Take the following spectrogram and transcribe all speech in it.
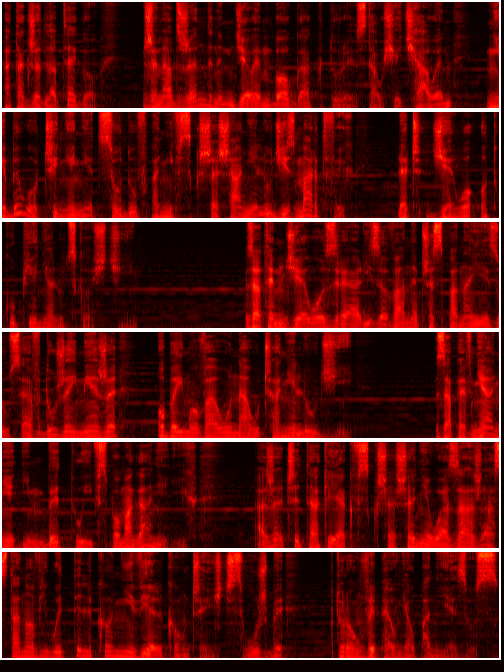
a także dlatego, że nadrzędnym dziełem Boga, który stał się ciałem, nie było czynienie cudów ani wskrzeszanie ludzi z martwych, lecz dzieło odkupienia ludzkości. Zatem dzieło zrealizowane przez Pana Jezusa w dużej mierze obejmowało nauczanie ludzi, zapewnianie im bytu i wspomaganie ich, a rzeczy takie jak wskrzeszenie łazarza stanowiły tylko niewielką część służby, którą wypełniał Pan Jezus.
